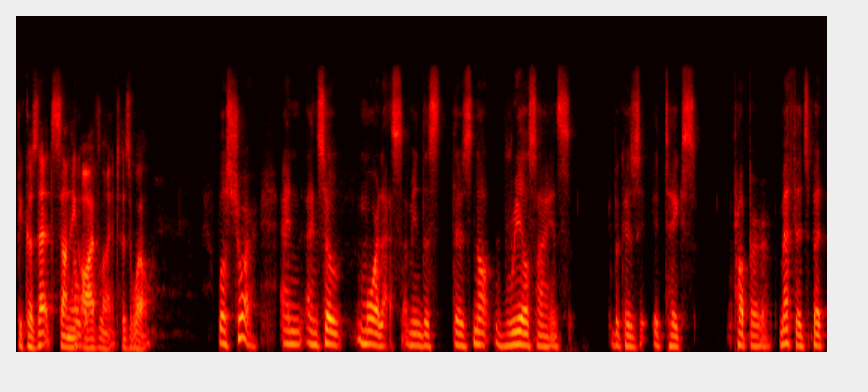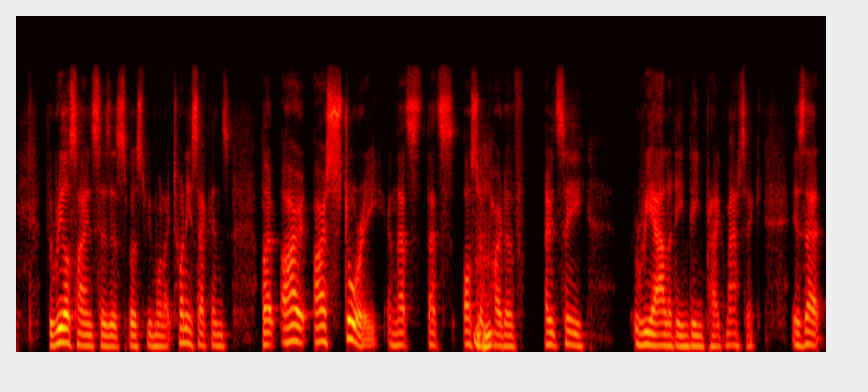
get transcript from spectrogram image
Because that's something oh, I've learned as well. Well, sure, and and so more or less. I mean, this there's not real science because it takes proper methods, but the real science says it's supposed to be more like 20 seconds. But our our story, and that's that's also mm-hmm. part of, I would say, reality and being pragmatic, is that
